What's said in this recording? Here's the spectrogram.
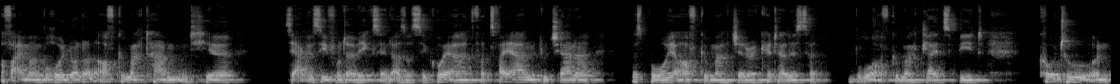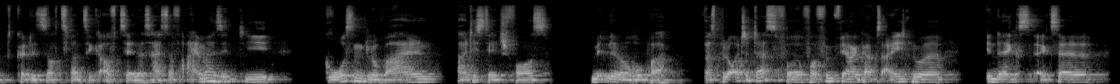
auf einmal ein Büro in London aufgemacht haben und hier sehr aggressiv unterwegs sind. Also Sequoia hat vor zwei Jahren mit Luciana das Büro hier aufgemacht, General Catalyst hat ein Büro aufgemacht, Lightspeed, Co2 und könnte jetzt noch 20 aufzählen. Das heißt, auf einmal sind die großen globalen Multistage-Fonds mitten in Europa. Was bedeutet das? Vor, vor fünf Jahren gab es eigentlich nur Index, Excel,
